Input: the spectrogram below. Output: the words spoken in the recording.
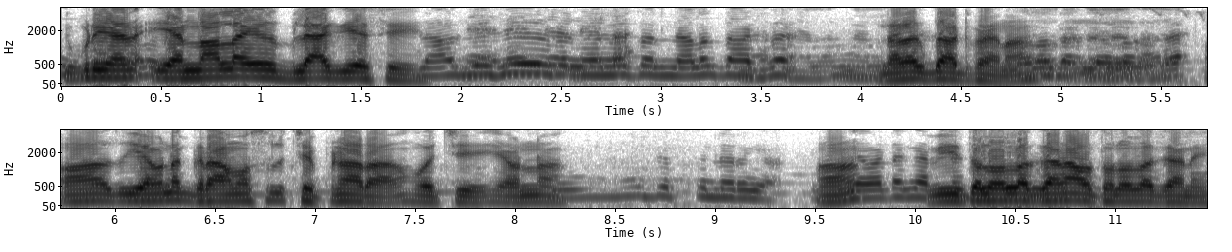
ఇప్పుడు ఎన్- ఎన్నాళ్ళ బ్లాక్ చేసి. నెలకు దాటిపోయా. నెలకు దాటిపోయినా? ఏమన్నా గ్రామస్తులు చెప్పినారా వచ్చి? ఏమన్నా? చెప్తున్నారు వీధుల వాళ్ళకి కానీ అవతల వాళ్ళకి కానీ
